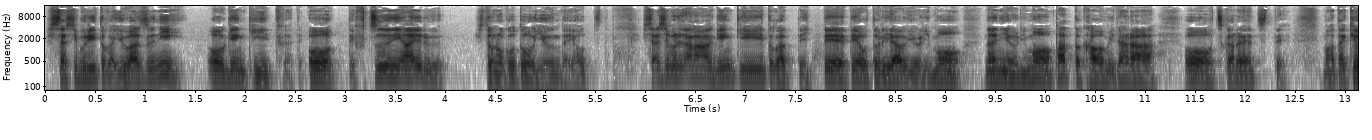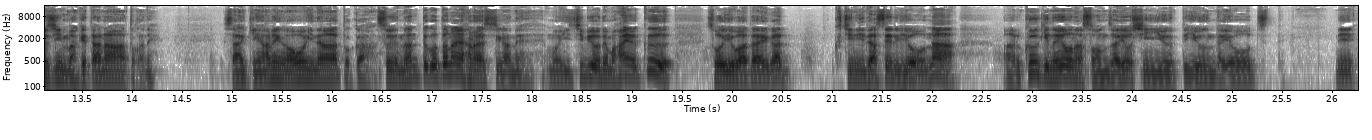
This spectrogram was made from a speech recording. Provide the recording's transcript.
久しぶりとか言わずに、おう、元気？とかって、おうって普通に会える人のことを言うんだよ、つって。久しぶりだな、元気？とかって言って手を取り合うよりも、何よりもパッと顔見たら、おお疲れ、つって。また巨人負けたな、とかね。最近雨が多いな、とか、そういうなんてことない話がね、もう一秒でも早く、そういう話題が口に出せるような、あの空気のような存在を親友って言うんだよ、つって。ね。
